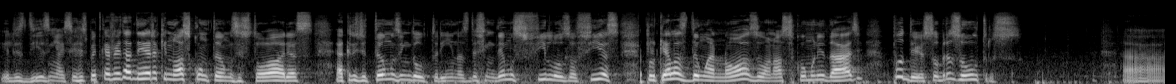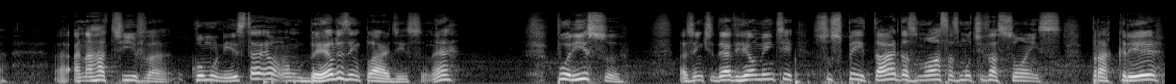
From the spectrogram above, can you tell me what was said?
eles dizem a esse respeito que é verdadeira, que nós contamos histórias, acreditamos em doutrinas, defendemos filosofias, porque elas dão a nós ou a nossa comunidade poder sobre os outros. A, a, narrativa comunista é um belo exemplar disso, né? Por isso, a gente deve realmente suspeitar das nossas motivações para crer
